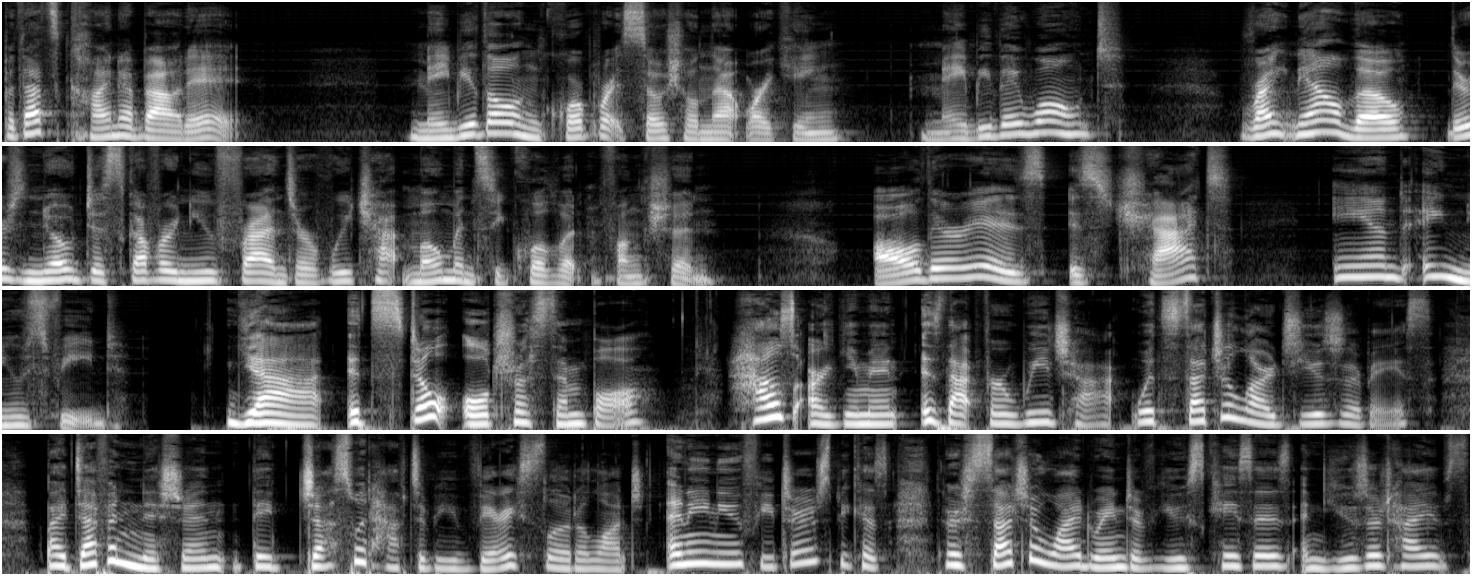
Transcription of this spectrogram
but that's kind of about it. Maybe they'll incorporate social networking, maybe they won't. Right now, though, there's no discover new friends or WeChat moments equivalent function. All there is is chat and a newsfeed. Yeah, it's still ultra simple. Hao's argument is that for WeChat, with such a large user base, by definition, they just would have to be very slow to launch any new features because there's such a wide range of use cases and user types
